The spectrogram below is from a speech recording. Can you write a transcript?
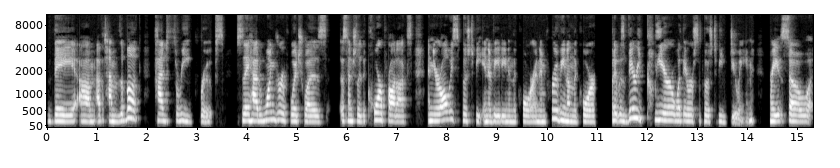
they, um, at the time of the book, had three groups. So they had one group which was essentially the core products, and you're always supposed to be innovating in the core and improving on the core, but it was very clear what they were supposed to be doing, right? So,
